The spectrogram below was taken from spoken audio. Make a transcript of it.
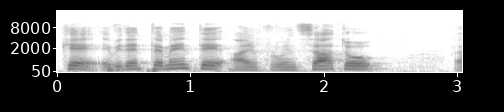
che evidentemente ha influenzato uh,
